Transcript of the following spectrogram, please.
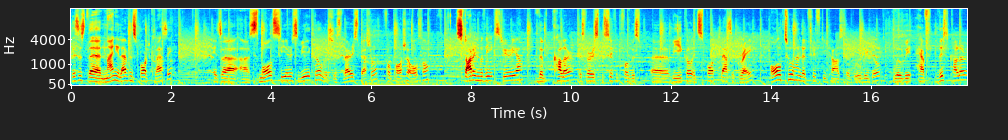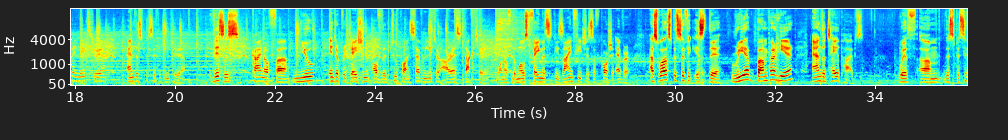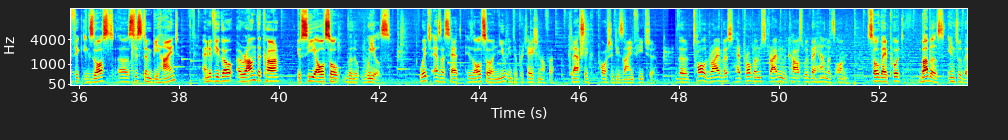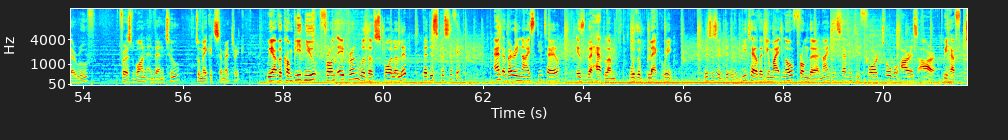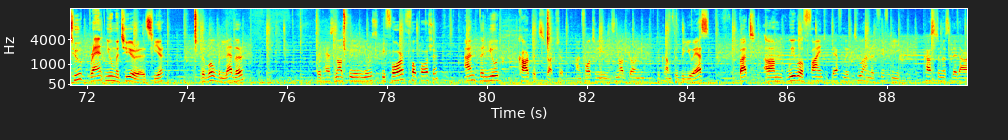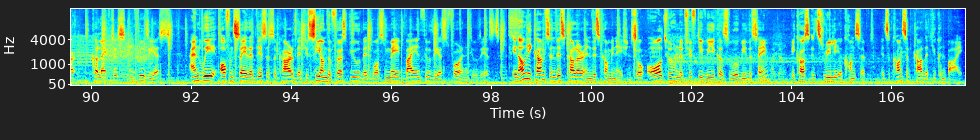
This is the 911 Sport Classic. It's a, a small series vehicle which is very special for Porsche also. Starting with the exterior, the color is very specific for this uh, vehicle. It's Sport Classic Grey. All 250 cars that will be built will be, have this color in the exterior and the specific interior. This is kind of a new interpretation of the 2.7 liter RS ducktail, one of the most famous design features of Porsche ever. As well specific is the rear bumper here and the tailpipes with um, the specific exhaust uh, system behind. And if you go around the car, you see also the wheels, which as I said is also a new interpretation of a classic Porsche design feature. The tall drivers had problems driving the cars with their helmets on. So they put bubbles into their roof, first one and then two, to make it symmetric. We have a complete new front apron with a spoiler lip that is specific. And a very nice detail is the headlamp with a black ring. This is a detail that you might know from the 1974 Turbo RSR. We have two brand new materials here. The woven leather that has not been used before for Porsche and the new carpet structure. Unfortunately, it's not going to come to the US, but um, we will find definitely 250 customers that are collectors, enthusiasts, and we often say that this is a car that you see on the first view that was made by enthusiasts for enthusiasts. It only comes in this color in this combination, so all 250 vehicles will be the same because it's really a concept. It's a concept car that you can buy.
